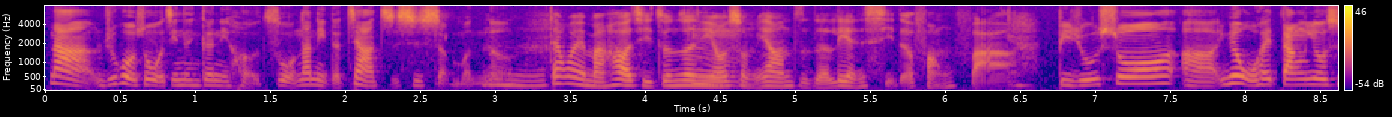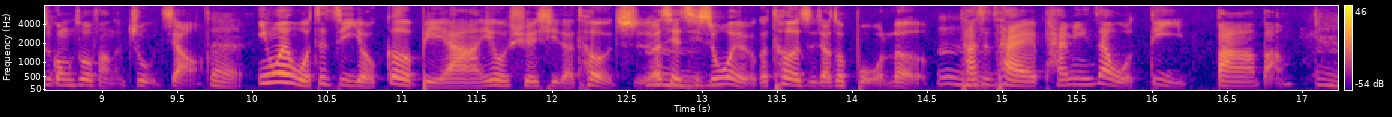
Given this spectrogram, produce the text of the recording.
那如果说我今天跟你合作，那你的价值是什么呢？嗯，但我也蛮好奇，尊尊，你有什么样子的练习的方法？嗯比如说啊、呃，因为我会当优势工作坊的助教，对，因为我自己有个别啊，也有学习的特质，嗯、而且其实我有一个特质叫做伯乐，嗯，他是在排名在我第八吧，嗯，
